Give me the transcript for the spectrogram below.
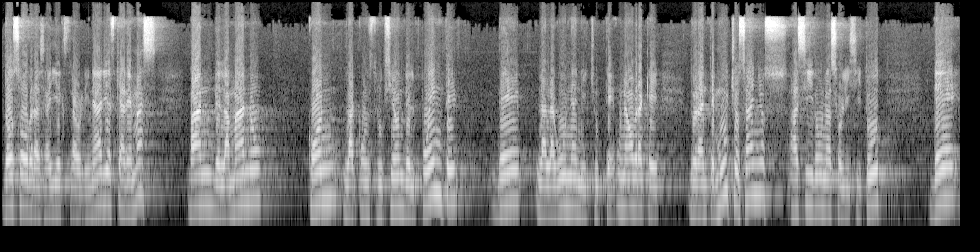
dos obras ahí extraordinarias que además van de la mano con la construcción del puente de la laguna Nichupté, una obra que durante muchos años ha sido una solicitud de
